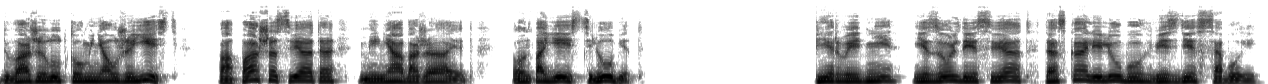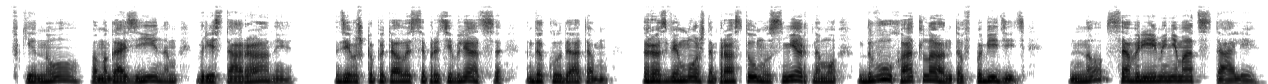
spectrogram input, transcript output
Два желудка у меня уже есть. Папаша свято меня обожает. Он поесть любит». Первые дни Изольда и Свят таскали Любу везде с собой. В кино, по магазинам, в рестораны. Девушка пыталась сопротивляться, да куда там. Разве можно простому смертному двух атлантов победить? Но со временем отстали.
